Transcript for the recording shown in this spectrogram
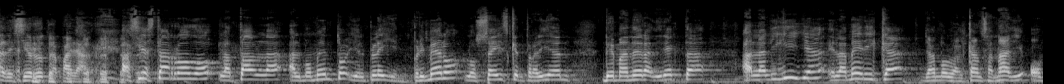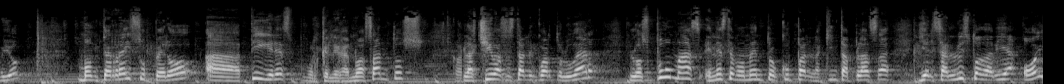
a decir otra palabra. Así está, Rodo, la tabla al momento y el play-in. Primero, los seis que entrarían de manera directa a la liguilla. El América, ya no lo alcanza nadie, obvio. Monterrey superó a Tigres porque le ganó a Santos. Las Chivas están en cuarto lugar. Los Pumas en este momento ocupan la quinta plaza. Y el San Luis todavía hoy,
